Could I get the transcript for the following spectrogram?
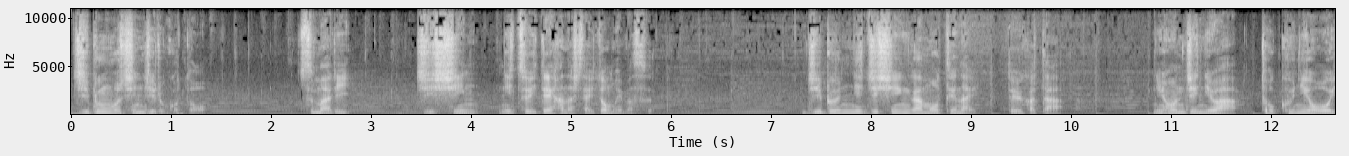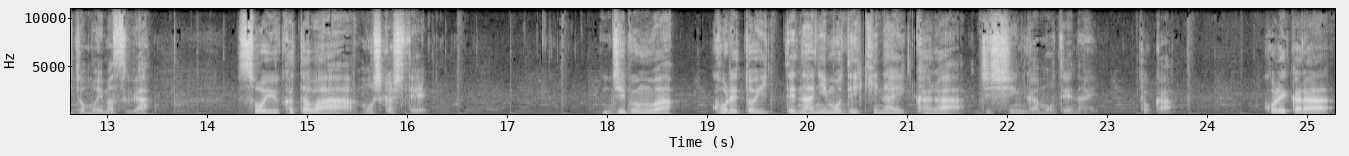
自分を信じることつまり自信について話したいと思います。自分に自信が持てないという方日本人には特に多いと思いますがそういう方はもしかして自分はこれといって何もできないから自信が持てないとかこれから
